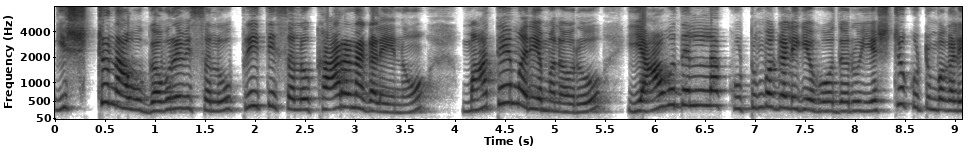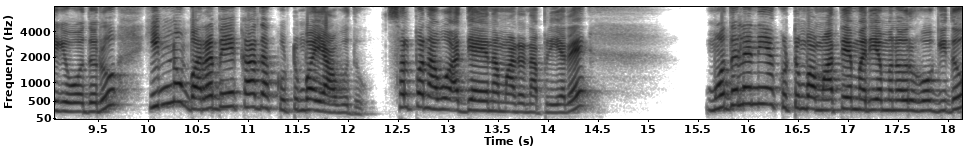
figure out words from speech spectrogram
ಇಷ್ಟು ನಾವು ಗೌರವಿಸಲು, ಪ್ರೀತಿಸಲು ಕಾರಣಗಳೇನು? ಮಾತೆ ಮರಿಯಮ್ಮನವರು ಯಾವುದೆಲ್ಲ ಕುಟುಂಬಗಳಿಗೆ ಹೋದರು, ಎಷ್ಟು ಕುಟುಂಬಗಳಿಗೆ ಹೋದರೂ ಇನ್ನೂ ಬರಬೇಕಾದ ಕುಟುಂಬ ಯಾವುದು? ಸ್ವಲ್ಪ ನಾವು ಅಧ್ಯಯನ ಮಾಡೋಣ ಪ್ರಿಯರೇ. ಮೊದಲನೆಯ ಕುಟುಂಬ ಮಾತೆ ಮರಿಯಮ್ಮನವರು ಹೋಗಿದ್ದು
